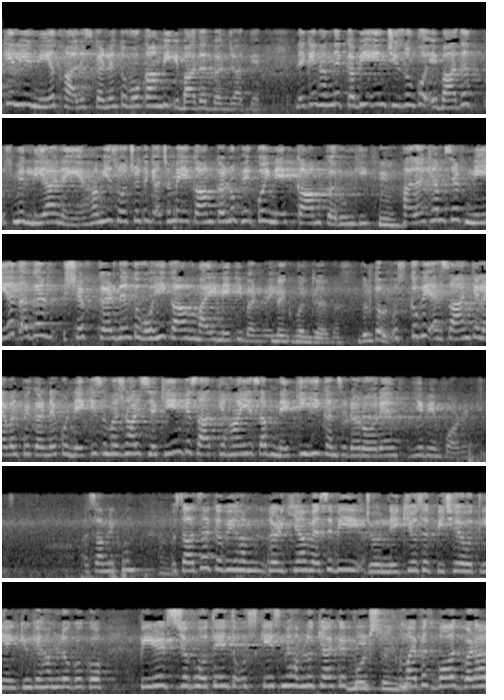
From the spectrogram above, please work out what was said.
کے لیے نیت خالص کر لیں تو وہ کام بھی عبادت بن جاتے ہیں۔ لیکن ہم نے کبھی ان چیزوں کو عبادت اس میں لیا نہیں ہے۔ ہم یہ سوچ رہے تھے کہ اچھا میں یہ کام کر لوں پھر کوئی نیک کام کروں گی۔ حالانکہ ہم صرف نیت اگر شفٹ کر دیں تو وہی کام ہماری نیکی بن رہی نیک بن جائے گا۔ تو اس کو بھی احسان کے لیول پہ کرنے کو نیکی سمجھنا اور اس یقین کے ساتھ کہ ہاں یہ سب نیکی ہی کنسیڈر ہو رہے ہیں یہ بھی امپورٹنٹ السلام علیکم۔ اساتذہ کبھی ہم لڑکیاں ویسے بھی جو نیکیوں سے پیچھے ہوتی ہیں کیونکہ ہم لوگوں کو پیریڈس جب ہوتے ہیں تو اس کیس میں ہم لوگ کیا کرتے ہیں؟ ہمارے پاس بہت بڑا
